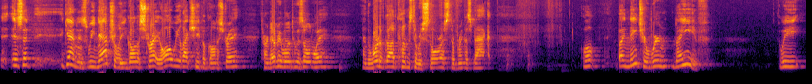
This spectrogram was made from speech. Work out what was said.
is that, again, as we naturally go astray, all we like sheep have gone astray, turned everyone to his own way, and the Word of God comes to restore us, to bring us back. Well, by nature, we're naive. We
